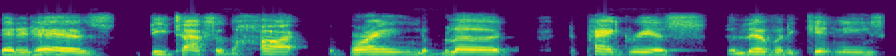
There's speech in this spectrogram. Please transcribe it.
that it has detox of the heart, the brain, the blood, the pancreas, the liver, the kidneys,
